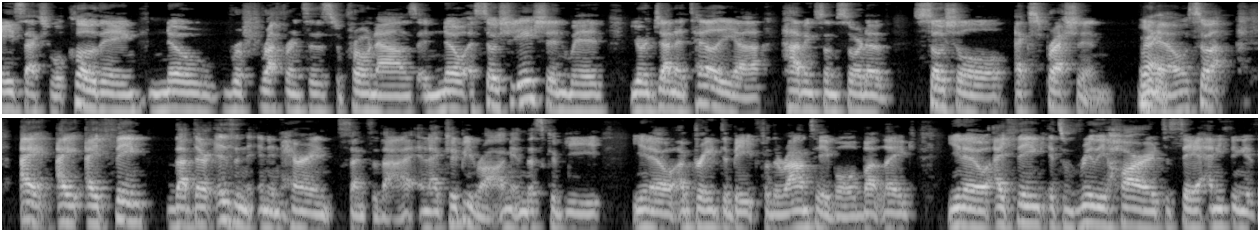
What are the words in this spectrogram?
asexual clothing no ref- references to pronouns and no association with your genitalia having some sort of social expression you Right. know so i i i think that there isn't an inherent sense of that and i could be wrong and this could be you know a great debate for the roundtable but like you know i think it's really hard to say anything is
